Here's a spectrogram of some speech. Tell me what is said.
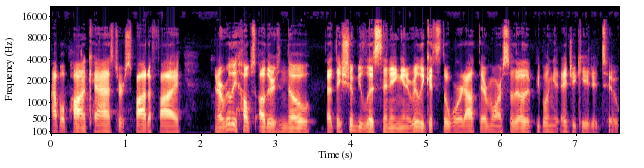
Apple Podcast or Spotify, and it really helps others know that they should be listening, and it really gets the word out there more, so that other people can get educated too.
